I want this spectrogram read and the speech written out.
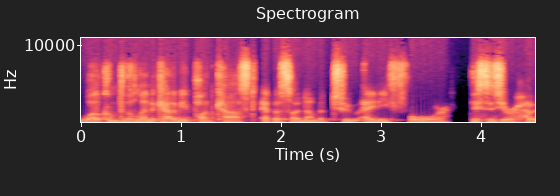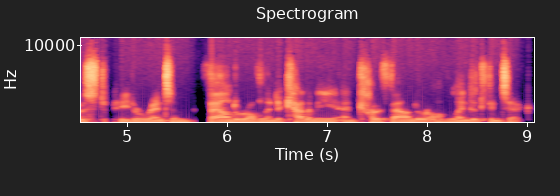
Welcome to the Lend Academy podcast, episode number 284. This is your host, Peter Renton, founder of Lend Academy and co founder of Lendit FinTech.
